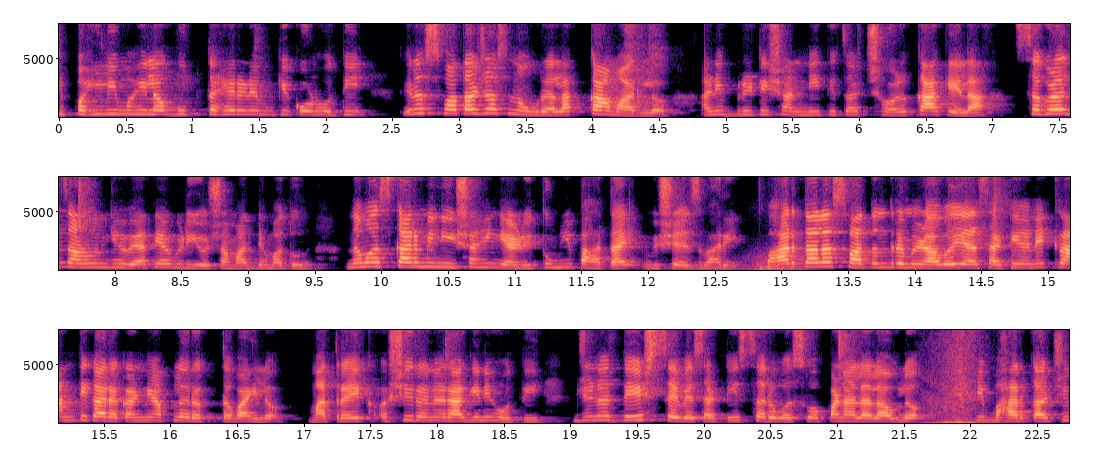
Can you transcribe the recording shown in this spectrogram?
ही पहिली महिला गुप्तहेर नेमकी कोण होती? तिनं स्वतःच्याच नवऱ्याला का मारलं? आणि ब्रिटिशांनी तिचा छळ का केला? सगळं जाणून घेऊयात या व्हिडिओच्या माध्यमातून. नमस्कार मी निशा हिंगे आणि तुम्ही पाहताय विशेष भारी. भारताला स्वातंत्र्य मिळावं यासाठी अनेक क्रांतिकारकांनी आपलं रक्त वाहिलं. मात्र एक अशी रणरागिणी होती जिनं देश सेवेसाठी सर्वस्व पणाला लावलं. ती भारताची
